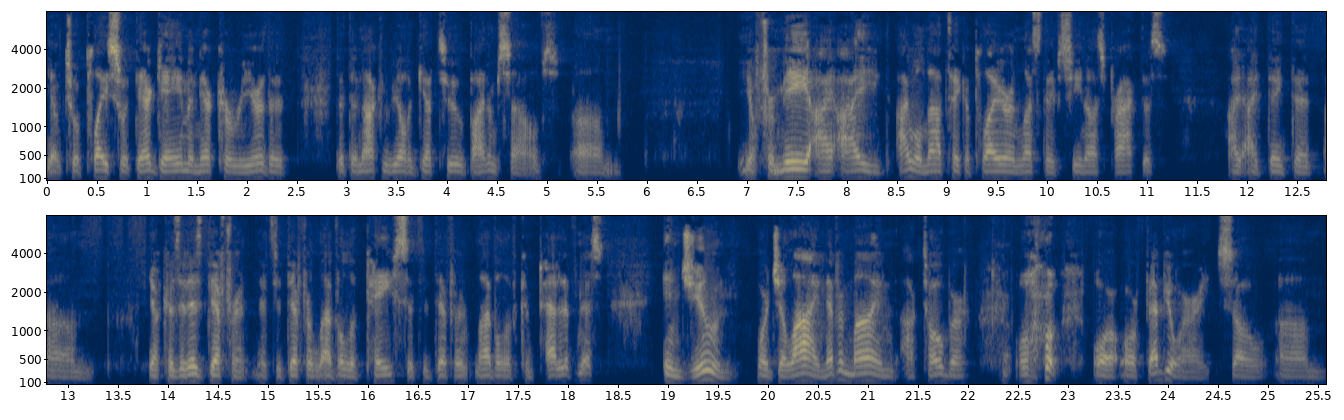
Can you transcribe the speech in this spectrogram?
you know, to a place with their game and their career that that they're not going to be able to get to by themselves. Um, you know, for me, I, I I will not take a player unless they've seen us practice. I, I think that um, you know because it is different. It's a different level of pace. It's a different level of competitiveness in June or July. Never mind October or or, or February. So um,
